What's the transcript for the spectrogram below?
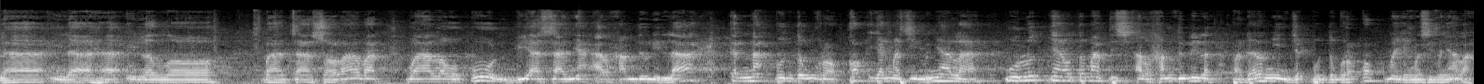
La ilaha illallah baca sholawat walaupun biasanya alhamdulillah kena puntung rokok yang masih menyala mulutnya otomatis alhamdulillah padahal nginjek puntung rokok yang masih menyala.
